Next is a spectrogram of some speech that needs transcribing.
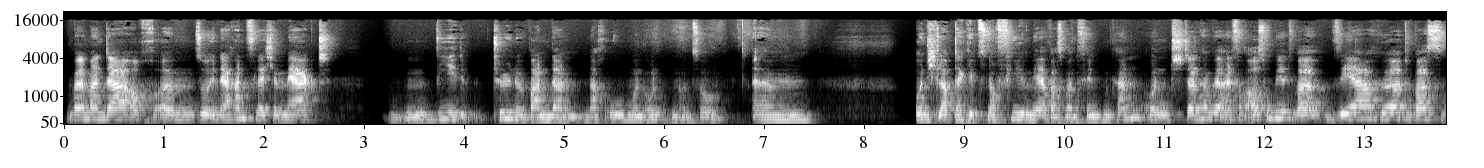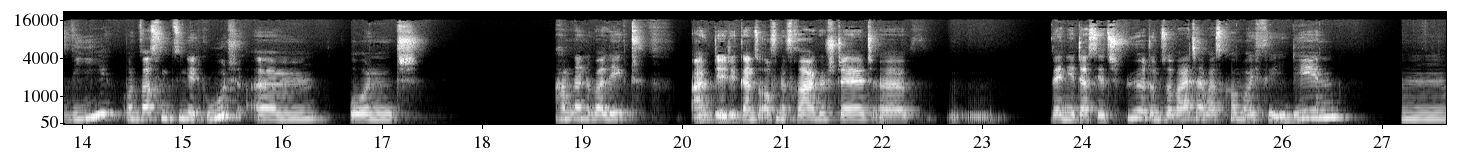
weil man da auch ähm, so in der Handfläche merkt, wie Töne wandern nach oben und unten und so. Ähm, und ich glaube, da gibt's noch viel mehr, was man finden kann. Und dann haben wir einfach ausprobiert, war, wer hört was wie und was funktioniert gut. Ähm, und haben dann überlegt, die ganz offene Frage gestellt, äh, wenn ihr das jetzt spürt und so weiter, was kommen euch für Ideen? Mm,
